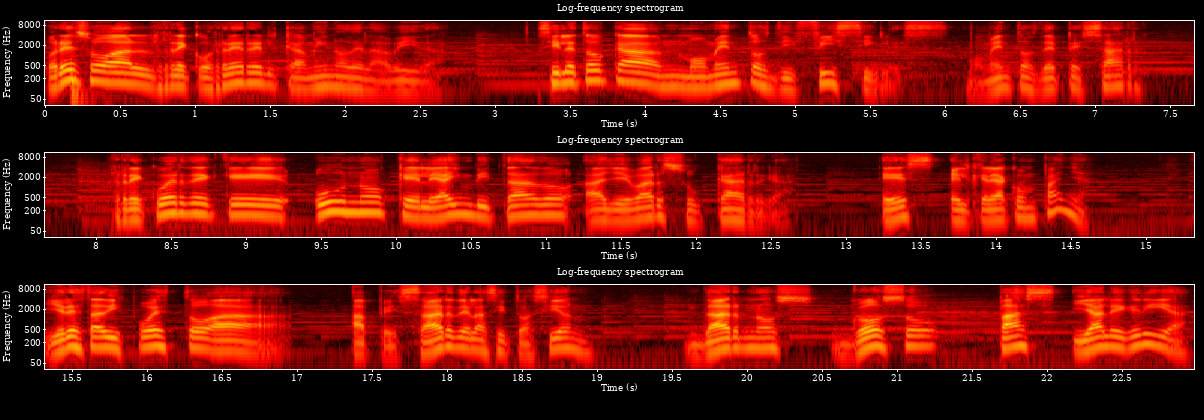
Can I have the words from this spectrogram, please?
Por eso al recorrer el camino de la vida, si le tocan momentos difíciles, momentos de pesar, recuerde que uno que le ha invitado a llevar su carga es el que le acompaña. Y Él está dispuesto a, a pesar de la situación, darnos gozo paz y alegría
